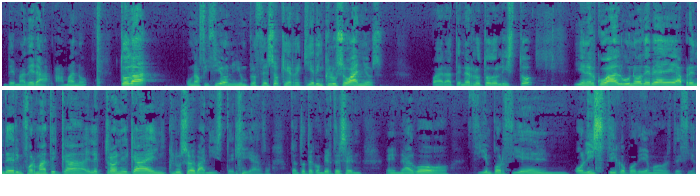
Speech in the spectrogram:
de madera a mano. Toda una afición y un proceso que requiere incluso años para tenerlo todo listo y en el cual uno debe aprender informática, electrónica e incluso ebanistería. Por tanto, te conviertes en, en algo 100% holístico, podríamos decir.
